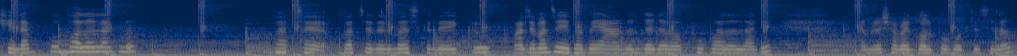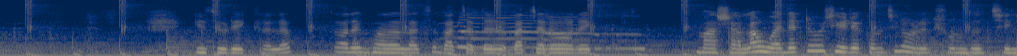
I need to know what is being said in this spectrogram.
খেলাম। খুব ভালো লাগল। বাচ্চা, বাচ্চাদের মাঝখানে একটু মাঝে মাঝে এভাবে আনন্দ দেওয়া খুব ভালো লাগে। আমরা সবাই গল্প করতেছিলাম। খিচুড়ি খেলাম। তো অনেক ভালো লাগছে। বাচ্চাদের, বাচ্চারাও অনেক মাশাল্লাহ ওয়েদারটাও সেরকম ছিল, অনেক সুন্দর ছিল।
